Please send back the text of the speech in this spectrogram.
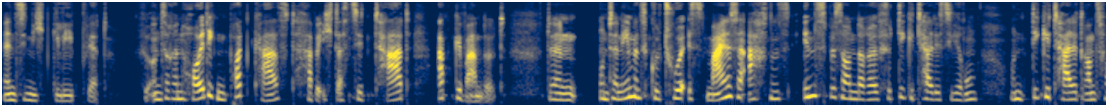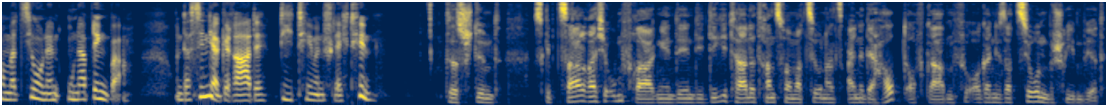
wenn sie nicht gelebt wird. Für unseren heutigen Podcast habe ich das Zitat abgewandelt, denn Unternehmenskultur ist meines Erachtens insbesondere für Digitalisierung und digitale Transformationen unabdingbar. Und das sind ja gerade die Themen schlechthin. Das stimmt. Es gibt zahlreiche Umfragen, in denen die digitale Transformation als eine der Hauptaufgaben für Organisationen beschrieben wird.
